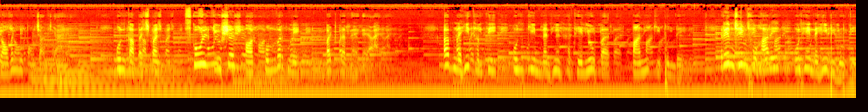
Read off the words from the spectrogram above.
यौवन में पहुँचा दिया है। उनका बचपन स्कूल ट्यूशन और होमवर्क में बट कर रह गया है। अब नहीं थमती उनकी नन्ही हथेलियों पर पानी की बूंदे। रिमझिम फुहारे उन्हें नहीं भिगोती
